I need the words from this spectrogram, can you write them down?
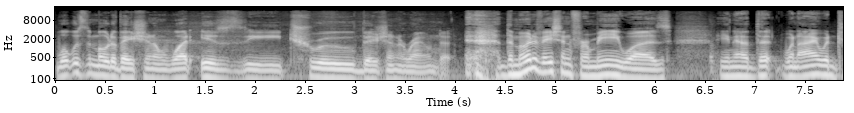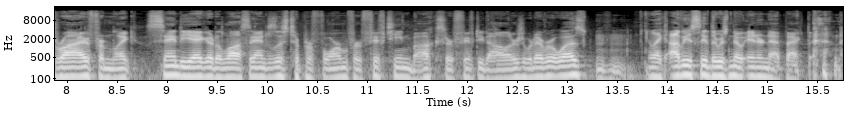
what was the motivation and what is the true vision around it? the motivation for me was, you know, that when I would drive from like San Diego to Los Angeles to perform for 15 bucks or $50 or whatever it was, mm-hmm. like obviously there was no internet back then.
